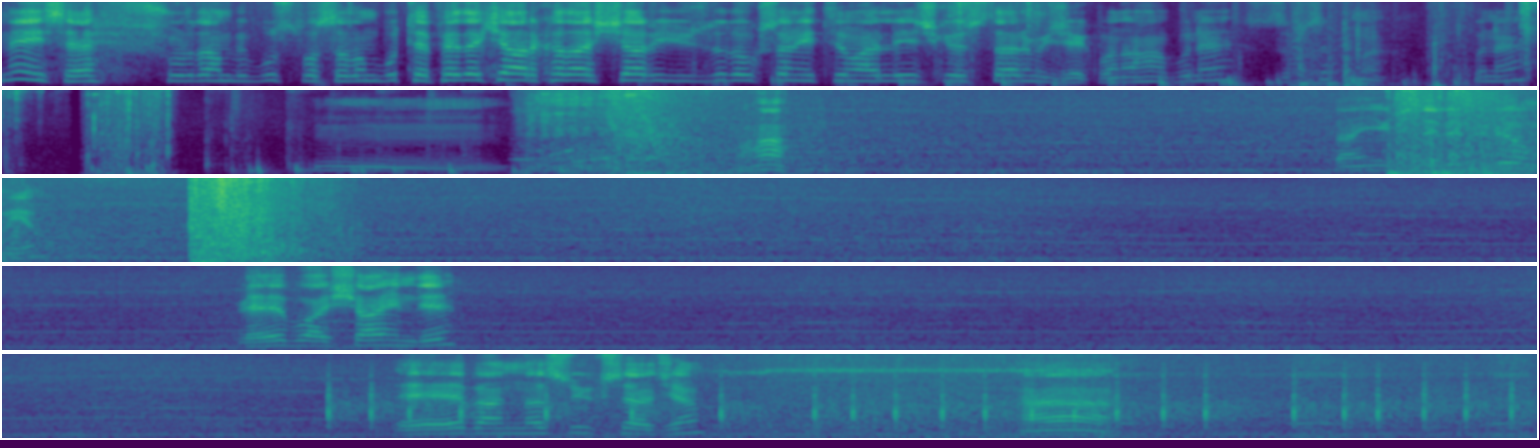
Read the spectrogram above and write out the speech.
Neyse şuradan bir boost basalım. Bu tepedeki arkadaşlar %90 ihtimalle hiç göstermeyecek bana. Aha bu ne? Zıp zıp mı? Bu ne? Hmm. Aha. Ben yükselebiliyor muyum? Ee bu aşağı indi. Ee ben nasıl yükseleceğim? Ha.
